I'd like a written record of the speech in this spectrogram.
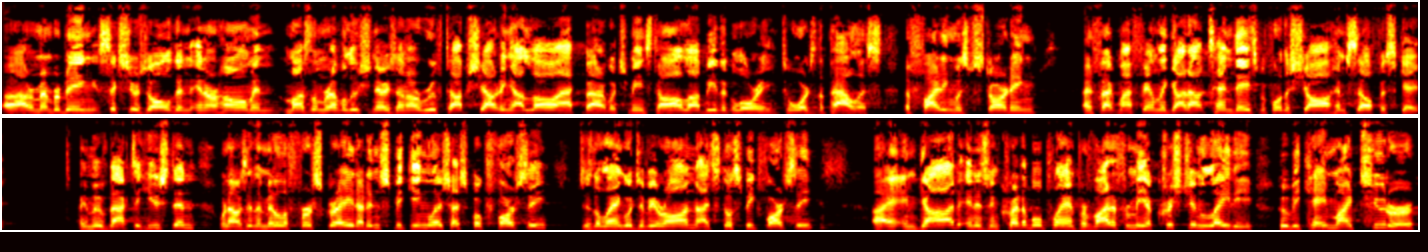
Uh, I remember being six years old in, in our home and Muslim revolutionaries on our rooftop shouting Allah Akbar, which means to Allah be the glory, towards the palace. The fighting was starting. In fact, my family got out 10 days before the Shah himself escaped. We moved back to Houston when I was in the middle of first grade. I didn't speak English. I spoke Farsi, which is the language of Iran. I still speak Farsi. Uh, and God, in His incredible plan, provided for me a Christian lady who became my tutor,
